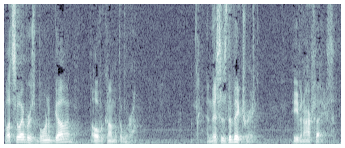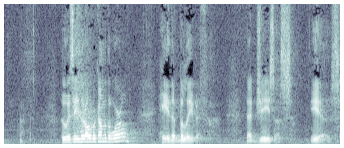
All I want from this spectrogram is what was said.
Whatsoever is born of God overcometh the world. And this is the victory, even our faith. Who is he that overcometh the world? He that believeth that Jesus is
